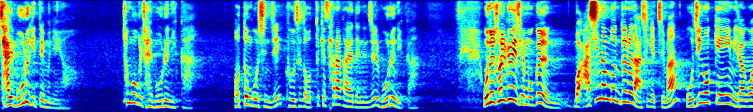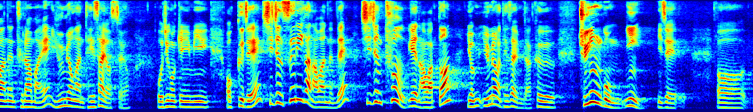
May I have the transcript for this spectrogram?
잘 모르기 때문이에요. 천국을 잘 모르니까 어떤 곳인지 그곳에서 어떻게 살아가야 되는지를 모르니까. 오늘 설교의 제목은 뭐 아시는 분들은 아시겠지만 오징어 게임이라고 하는 드라마의 유명한 대사였어요. 오징어 게임이 엊그제 시즌 3가 나왔는데 시즌 2에 나왔던 유- 유명한 대사입니다. 그 주인공이 이제 어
